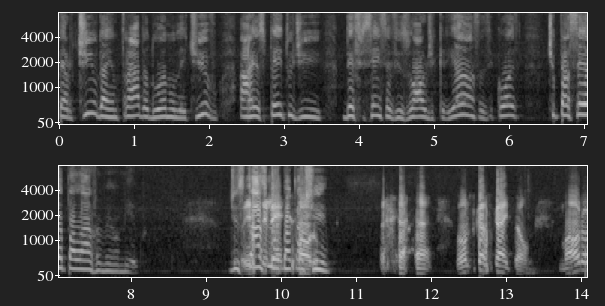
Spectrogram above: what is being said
pertinho da entrada do ano letivo, a respeito de deficiência visual de crianças e coisas? Te passei a palavra, meu amigo. Descasca o abacaxi. Vamos descascar, então. Mauro,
